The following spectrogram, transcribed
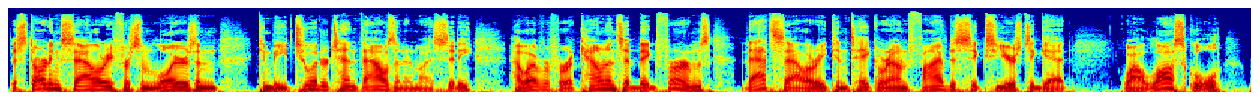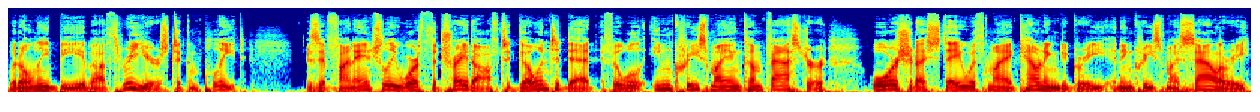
The starting salary for some lawyers can be 210,000 in my city. However, for accountants at big firms, that salary can take around 5 to 6 years to get, while law school would only be about 3 years to complete. Is it financially worth the trade off to go into debt if it will increase my income faster, or should I stay with my accounting degree and increase my salary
